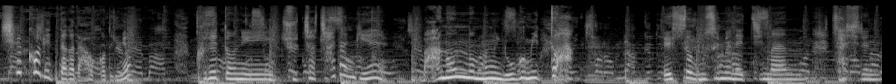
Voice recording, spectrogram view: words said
실컷 있다가 나왔거든요. 그랬더니 주차 차단기에 만 원 넘는 요금이 딱. 애써 웃으면 했지만 사실은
